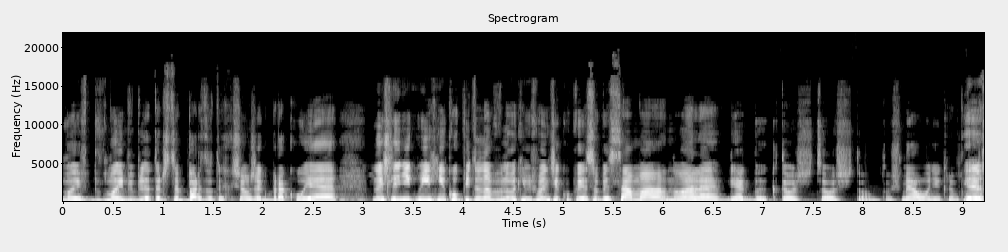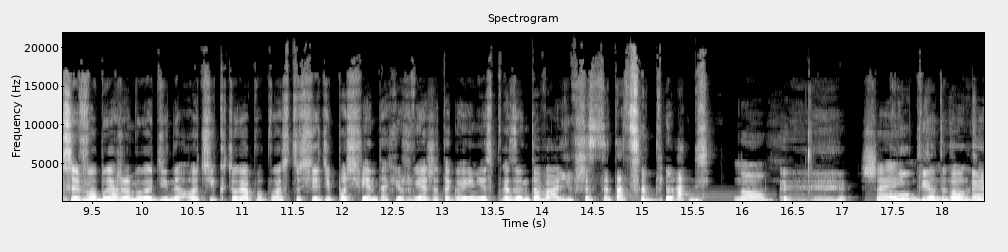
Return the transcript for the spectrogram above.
yy, w mojej biblioteczce bardzo tych książek brakuje. No jeśli nikt mi ich nie kupi, to na pewno w jakimś momencie kupię sobie sama, no ale jakby ktoś coś, to, to śmiało, nie krępujcie. Ja sobie wyobrażam rodzinę Oci, która po prostu siedzi po świętach, już wie, że tego jej nie sprezentowali, wszyscy tacy bladzi. No. Shame. Głupio trochę.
